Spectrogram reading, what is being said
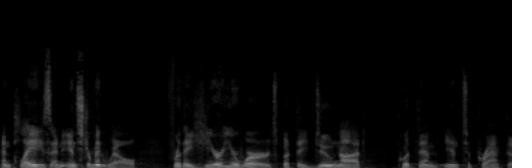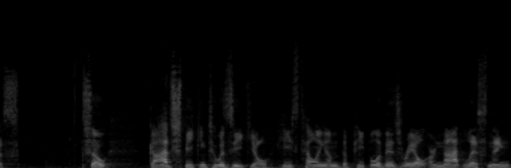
and plays an instrument well, for they hear your words, but they do not put them into practice. So, God's speaking to Ezekiel. He's telling him the people of Israel are not listening.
